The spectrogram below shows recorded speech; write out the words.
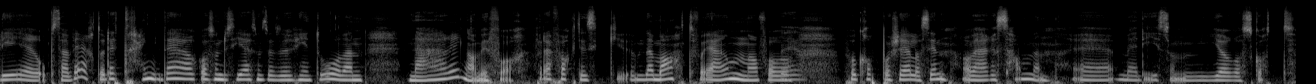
blir observert. Og det, trenger, det er akkurat som du sier, jeg syns det er så fint ord, den næringa vi får. For det er faktisk det er mat for hjernen og for, ja. for kropp og sjel og sinn å være sammen eh, med de som gjør oss godt.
